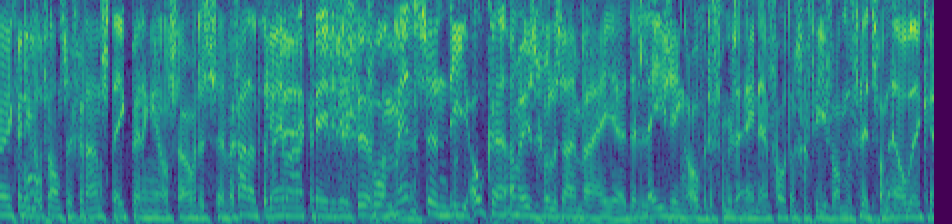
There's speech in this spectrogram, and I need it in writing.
Ik weet niet wat Frans heeft gedaan, steekpenningen of zo. Dus eh, we gaan het meemaken. de Voor van, eh, mensen die ook aanwezig willen zijn bij de lezing over de Formule 1 en fotografie van Frits van Eldik.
